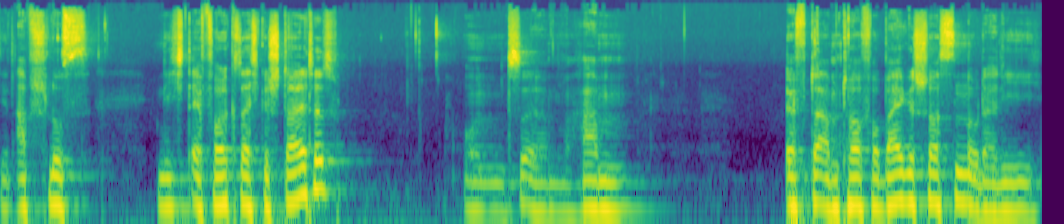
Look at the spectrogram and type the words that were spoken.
den Abschluss nicht erfolgreich gestaltet und ähm, haben öfter am Tor vorbeigeschossen oder die,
